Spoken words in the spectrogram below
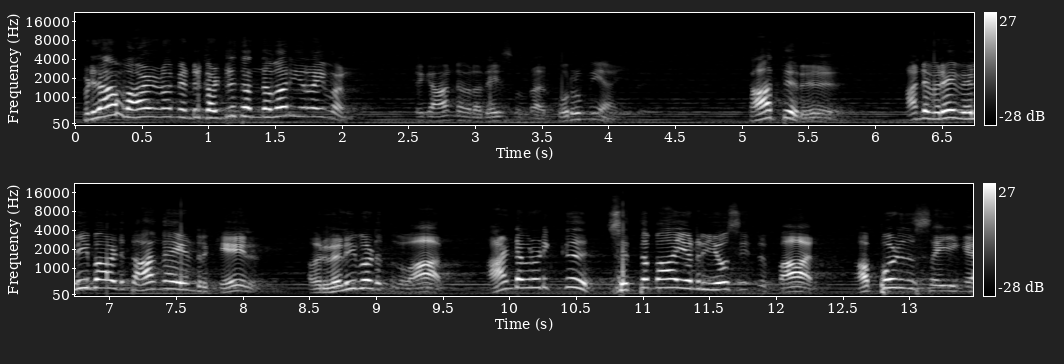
இப்படிதான் வாழணும் என்று கற்றுத்தந்தவர் இறைவன். ஆண்டவர் அதே சொல்றார் பொறுமையாயிரு. காத்திரு. ஆண்டவரே வெளிப்பாடு தாங்க என்று கேள். அவர் வெளிப்படுத்துவார். ஆண்டவருக்கு சித்தமா என்று யோசித்து பார் அப்பொழுது செய்யுங்க.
